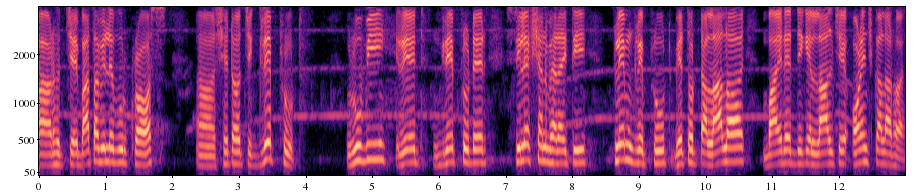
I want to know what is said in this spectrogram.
আর হচ্ছে বাতাবি লেবুর ক্রস সেটা হচ্ছে গ্রেপ ফ্রুট রুবি রেড গ্রেপ ফ্রুটের সিলেকশন ভ্যারাইটি ফ্লেম গ্রেপ ফ্রুট ভেতরটা লাল হয়, বাইরের দিকে লালচে অরেঞ্জ কালার হয়।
